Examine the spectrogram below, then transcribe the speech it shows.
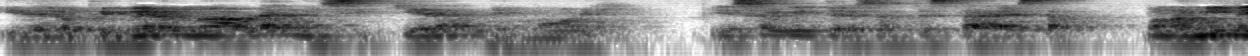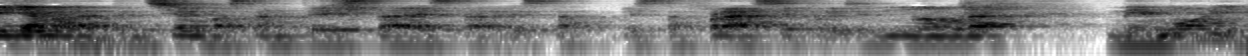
y de lo primero no habrá ni siquiera memoria. Y es algo interesante esta, esta bueno, a mí me llama la atención bastante esta, esta, esta, esta frase, por decir, no habrá memoria.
